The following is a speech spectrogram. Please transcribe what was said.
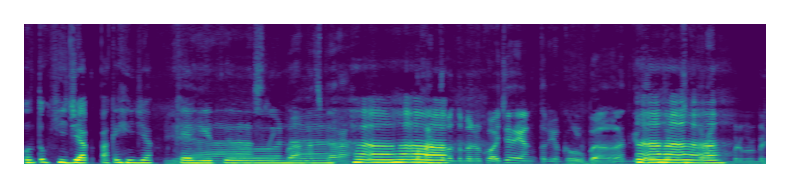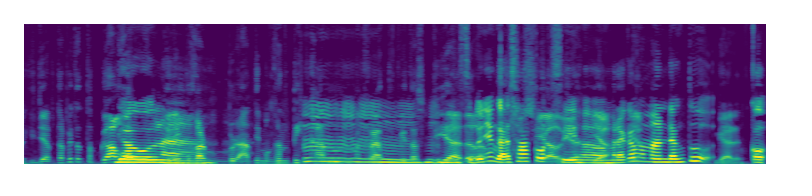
untuk hijab pakai hijab yeah, kayak gitu. Sering nah, banget sekarang. Ha, ha, Bahkan teman-temanku aja yang tadinya gaul banget gitu, ha, tapi sekarang benar-benar berhijab, tapi tetap gaul. gaul nah. Jadi bukan berarti menghentikan hmm, kreativitas dia. Sebetulnya nggak saklek sih. Ya, ya, mereka ya. memandang tuh kok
